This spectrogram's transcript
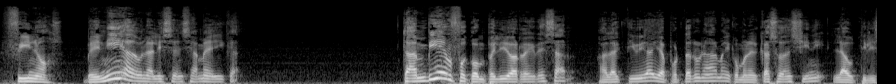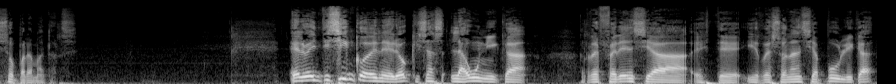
Finos venía de una licencia médica. También fue compelido a regresar a la actividad y aportar un arma y como en el caso de Ancini, la utilizó para matarse. El 25 de enero, quizás la única referencia este, y resonancia pública,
